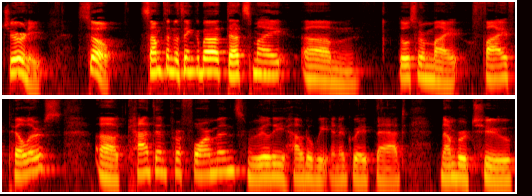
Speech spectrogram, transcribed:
journey. So, something to think about. That's my, um, those are my five pillars. Uh, content performance, really, how do we integrate that? Number two,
